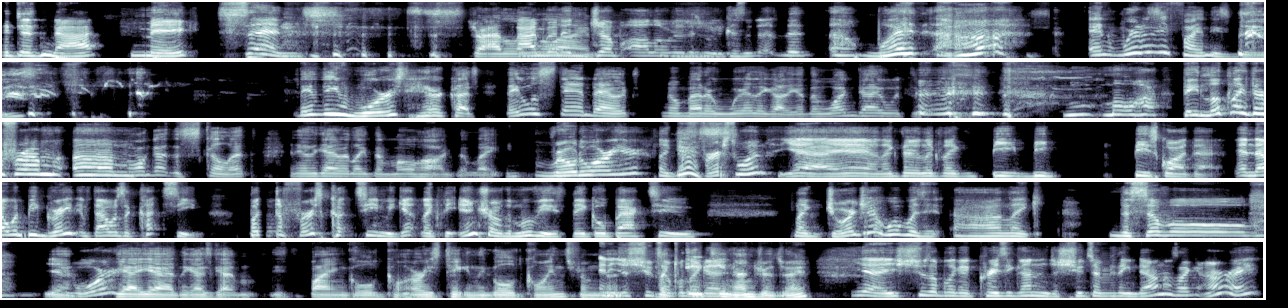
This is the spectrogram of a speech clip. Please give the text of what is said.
it does not make sense. it's just straddling. I'm gonna line. jump all over this movie because the, the uh, what? Huh? And where does he find these dudes? they have the worst haircuts. They will stand out no matter where they go. They got the one guy with the Mohawk. They look like they're from um one guy with the skullet, and the other guy with like the mohawk that like Road Warrior, like Yes. the first one. Yeah, yeah, like they look like B B B Squad that, and that would be great if that was a cut scene. But the first cut scene we get, like the intro of the movies, they go back to like Georgia. What was it? Uh, like the Civil Yeah. War. Yeah, yeah. The guy's got he's buying gold coin or he's taking the gold coins from And the, he just shoots like up with like a- 1800s, right? yeah. He shoots up like a crazy gun and just shoots everything down. I was like, all right,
